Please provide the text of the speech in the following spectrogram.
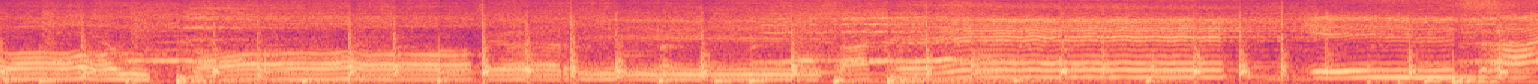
keluta-luta ceritane Israel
